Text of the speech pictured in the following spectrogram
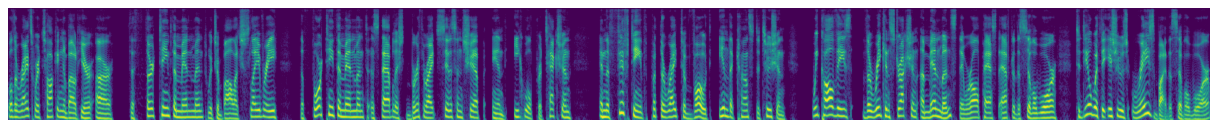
Well, the rights we're talking about here are the 13th Amendment, which abolished slavery, the 14th Amendment established birthright citizenship and equal protection, and the 15th put the right to vote in the Constitution. We call these the Reconstruction Amendments. They were all passed after the Civil War to deal with the issues raised by the Civil War,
